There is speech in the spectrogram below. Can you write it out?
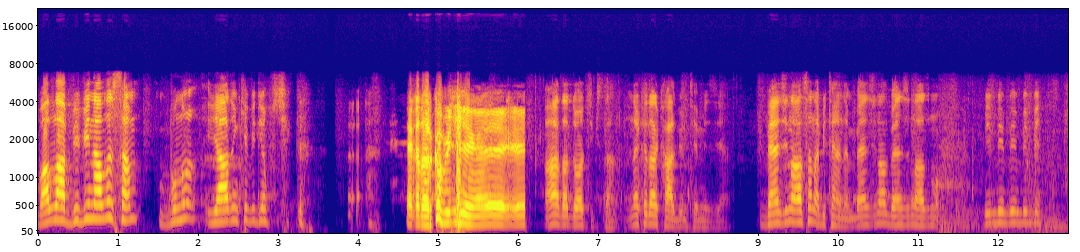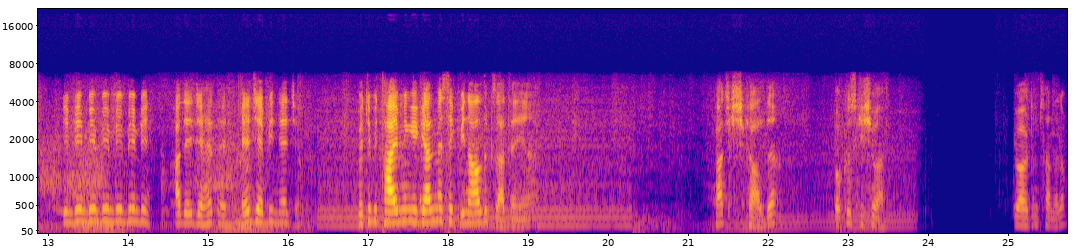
Vallahi bir bin alırsam bunu yarınki videomuz çıktı. Ne kadar komik ya. Aha da 4x'ten. Ne kadar kalbim temiz ya. Benzin alsana bir tane. Benzin al, benzin lazım o. Bin bin bin bin bin. Bin bin bin bin bin bin bin. Hadi Ece hadi. Ece bin Ece. Kötü bir timing'e gelmesek bin aldık zaten ya. Kaç kişi kaldı? 9 kişi var. Gördüm sanırım.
